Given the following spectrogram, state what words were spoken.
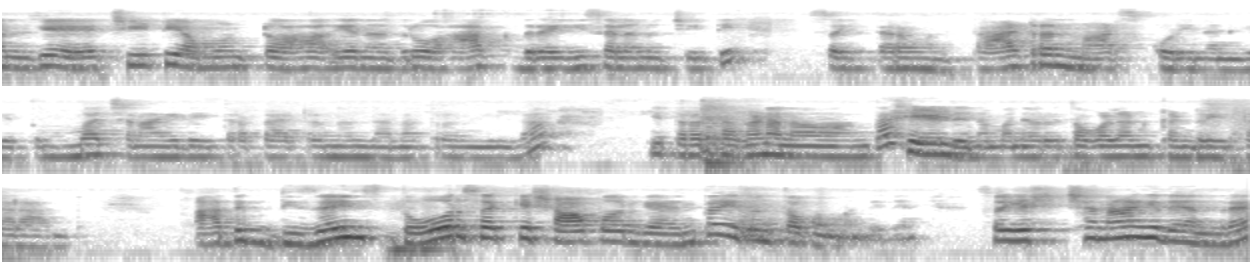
ನನಗೆ ಚೀಟಿ ಅಮೌಂಟು ಏನಾದರೂ ಹಾಕಿದ್ರೆ, ಈ ಸಲನೂ ಚೀಟಿ ಸೊ ಈ ಥರ ಒಂದು ಪ್ಯಾಟ್ರನ್ ಮಾಡಿಸ್ಕೊಡಿ. ನನಗೆ ತುಂಬ ಚೆನ್ನಾಗಿದೆ ಈ ಥರ ಪ್ಯಾಟ್ರನಲ್ಲಿ ನನ್ನ ಹತ್ರ ಇಲ್ಲ. ಈ ಥರ ತಗೊಳ್ಳೋಣ ಅಂತ ಹೇಳಿದೆ. ನಮ್ಮ ಮನೆಯವ್ರಿಗೆ ತೊಗೊಳ್ಳೋಣ ಕಣ್ರಿ ಈ ಥರ ಅಂತ. ಅದಕ್ಕೆ ಡಿಸೈನ್ಸ್ ತೋರ್ಸೋಕ್ಕೆ ಶಾಪ್ ಅವ್ರಿಗೆ ಅಂತ ಇದನ್ನು ತೊಗೊಂಬಂದಿದ್ದೀನಿ ಸೊ ಎಷ್ಟು ಚೆನ್ನಾಗಿದೆ ಅಂದರೆ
